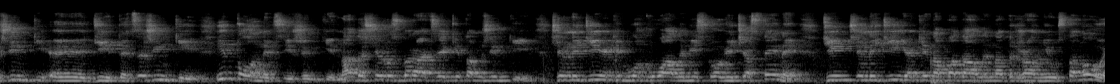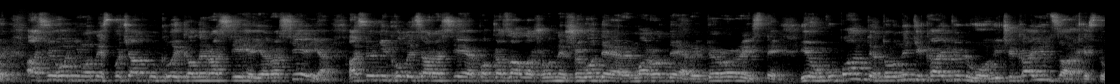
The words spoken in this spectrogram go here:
жінки, е, діти, це жінки. І то не всі жінки. Треба ще розбиратися, які там жінки. Чи не ті, які блокували військові частини, ті, чи не ті, які нападали на державні установи. А сьогодні вони спочатку кликали Росія, Росія. А сьогодні, коли ця Росія показала, що вони живодери, мародери, терористи і окупанти, то вони тікають у Львові, чекають захисту.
